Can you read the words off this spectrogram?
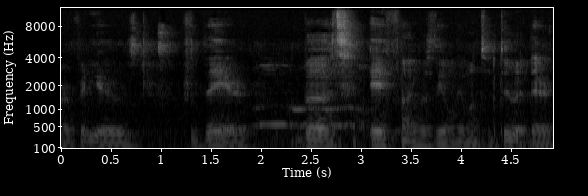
our videos there, but if I was the only one to do it there,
